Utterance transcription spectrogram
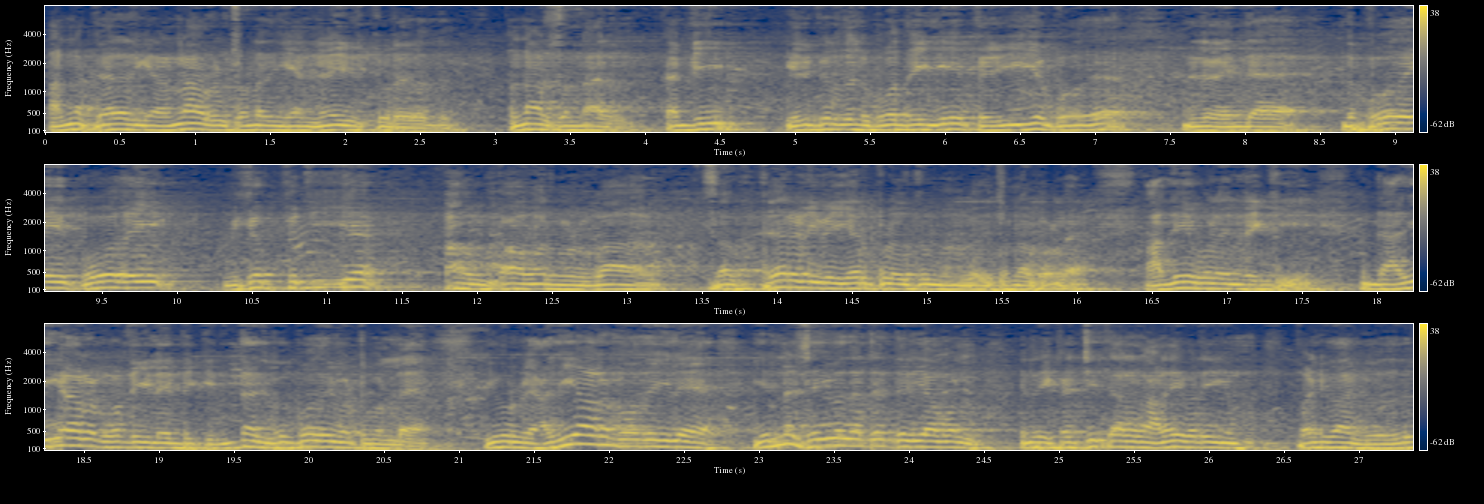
அண்ணா பேரறிஞர் அண்ணா அவர்கள் சொன்னது என் நினைவிற்கு வருகிறது? அண்ணா சொன்னார் தம்பி இருக்கிறது போதையிலே பெரிய போதை. இந்த இந்த போதை போதை மிகப்பெரிய பாவம் பாவம் பேரழிவை ஏற்படுத்தும் என்பதை சொன்ன போல அதே போல இன்றைக்கு இந்த அதிகார போதையில் இன்றைக்கு இந்த போதை மட்டுமல்ல இவருடைய அதிகார போதையில என்ன செய்வதென்றே தெரியாமல் இன்றைக்கு கட்சித்தாரர்கள் அனைவரையும் பழிவாங்குவது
